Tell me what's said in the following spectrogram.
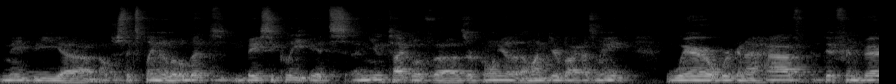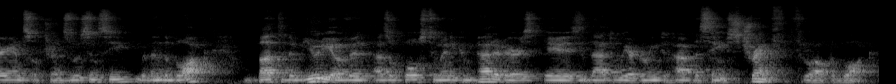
maybe uh, I'll just explain a little bit. Basically, it's a new type of uh, zirconia that Amann Girrbach has made, where we're gonna have different variants of translucency within the block. But the beauty of it, as opposed to many competitors, is that we are going to have the same strength throughout the block.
